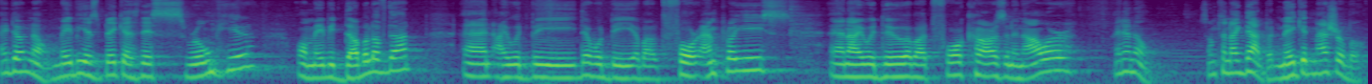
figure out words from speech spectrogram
I don't know, maybe as big as this room here, or maybe double of that. And I would be, there would be about four employees, and I would do about four cars in an hour. I don't know, something like that, but make it measurable.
